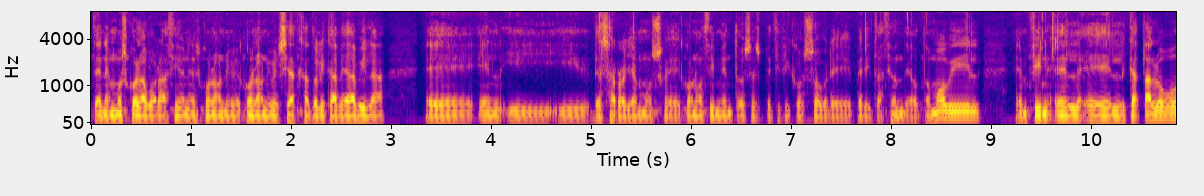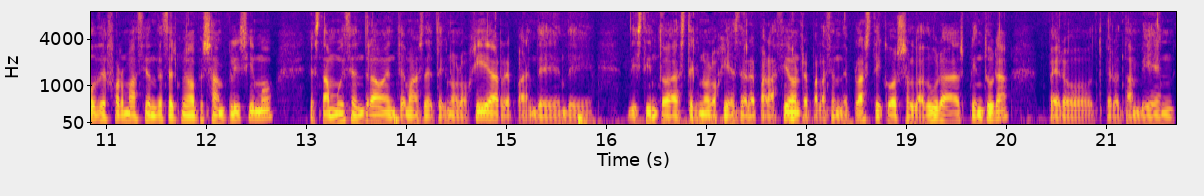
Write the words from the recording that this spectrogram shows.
tenemos colaboraciones con la, con la Universidad Católica de Ávila eh, y, desarrollamos eh, conocimientos específicos sobre peritación de automóvil. En fin, el, catálogo de formación de CESMEOP es amplísimo, está muy centrado en temas de tecnología, de, distintas tecnologías de reparación, reparación de plásticos, soldaduras, pintura, pero, pero también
